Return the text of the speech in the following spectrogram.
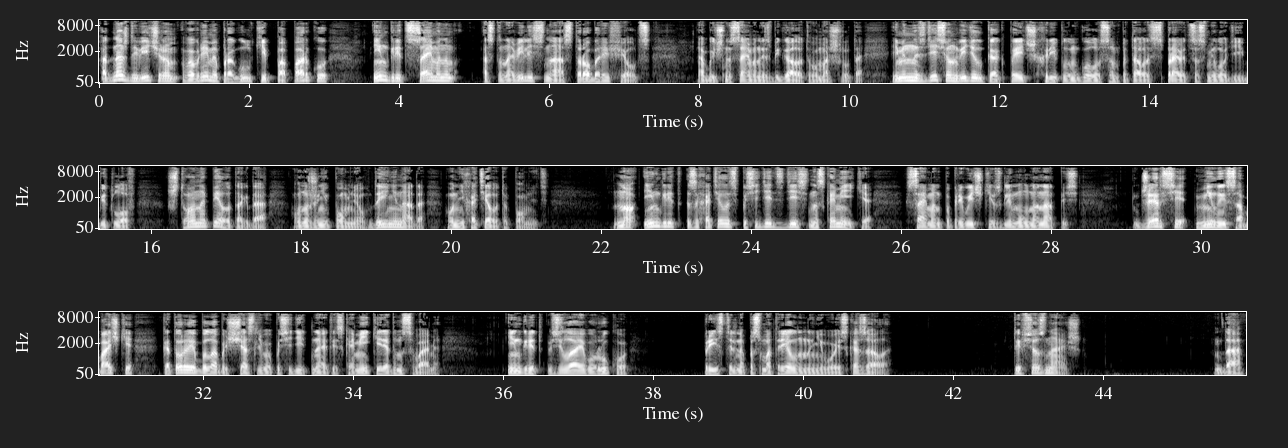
Однажды вечером, во время прогулки по парку, Ингрид с Саймоном остановились на Стробери Филдс – Обычно Саймон избегал этого маршрута. Именно здесь он видел, как Пейдж хриплым голосом пыталась справиться с мелодией битлов. Что она пела тогда? Он уже не помнил. Да и не надо, он не хотел это помнить. Но Ингрид захотелось посидеть здесь, на скамейке. Саймон по привычке взглянул на надпись. «Джерси, милые собачки», которая была бы счастлива посидеть на этой скамейке рядом с вами. Ингрид взяла его руку пристально посмотрела на него и сказала, «Ты все знаешь». «Да».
